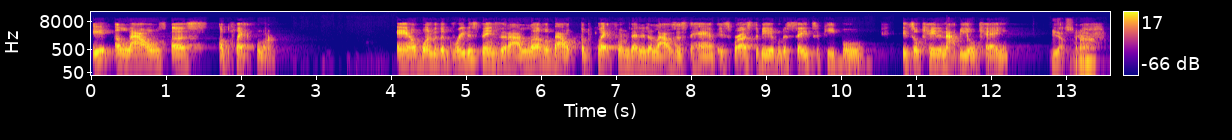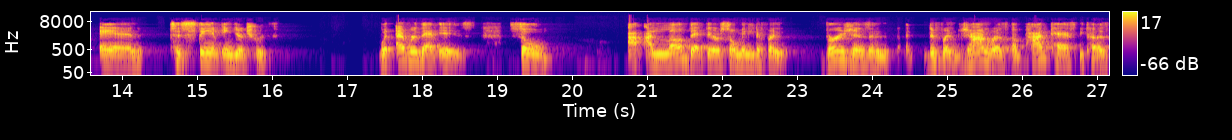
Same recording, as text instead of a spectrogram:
it allows us a platform. And one of the greatest things that I love about the platform that it allows us to have is for us to be able to say to people, it's okay to not be okay. Yes. And to stand in your truth, whatever that is. So I, I love that there are so many different versions and different genres of podcasts because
